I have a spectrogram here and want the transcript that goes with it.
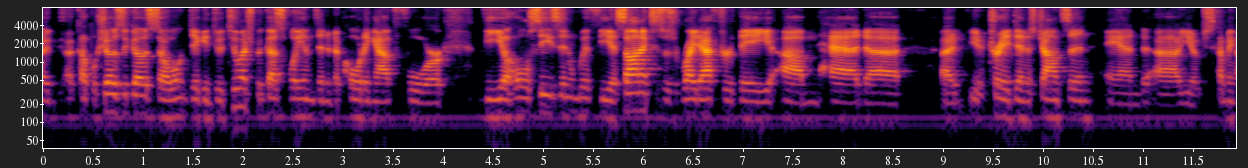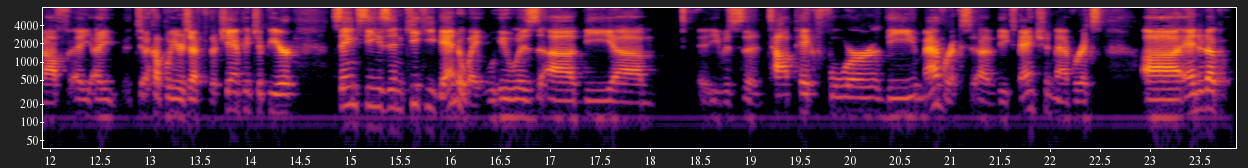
a, a, couple shows ago, so I won't dig into it too much. But Gus Williams ended up holding out for the uh, whole season with the Sonics. This was right after they um, had. Uh, uh, you know, traded Dennis Johnson, and uh, you know, just coming off a, a, a, couple years after their championship year. Same season, Kiki Vandeweghe, who was uh, the um, he was the top pick for the Mavericks, uh, the expansion Mavericks, uh, ended up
